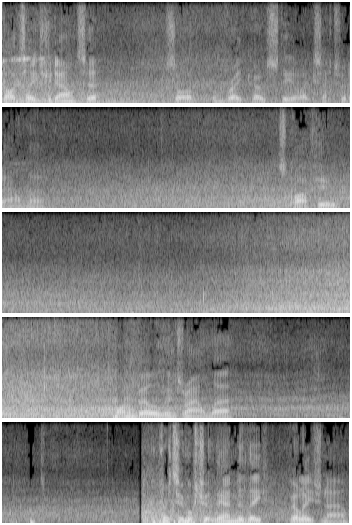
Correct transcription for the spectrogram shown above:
God takes you down to sort of Umbraco steel etc down there. There's quite a few modern buildings around there. I'm pretty much at the end of the village now.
